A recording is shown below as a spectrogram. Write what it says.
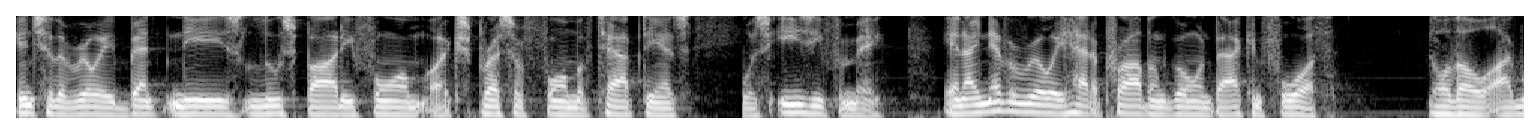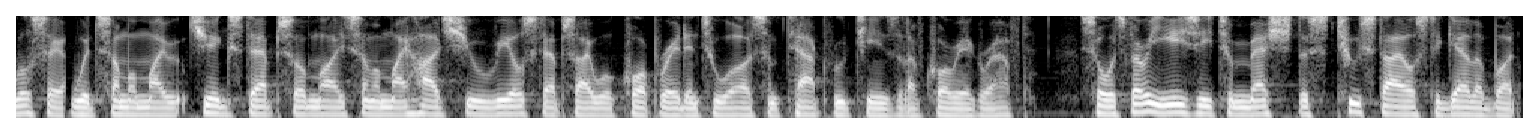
into the really bent knees, loose body form, expressive form of tap dance was easy for me. And I never really had a problem going back and forth. Although I will say, with some of my jig steps or my some of my hard shoe reel steps, I will incorporate into uh, some tap routines that I've choreographed. So it's very easy to mesh the two styles together. But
